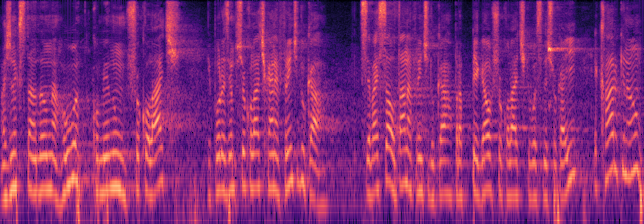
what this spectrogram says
Imagina que você está andando na rua, comendo um chocolate, e por exemplo, o chocolate cai na frente do carro. Você vai saltar na frente do carro para pegar o chocolate que você deixou cair? É claro que não.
